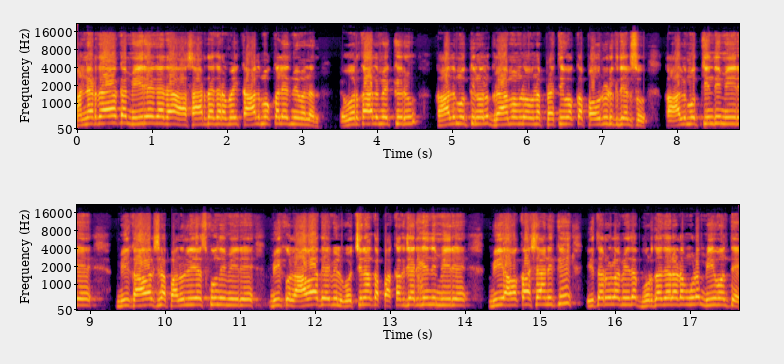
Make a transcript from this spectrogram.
మొన్నటిదాకా మీరే కదా ఆ సార్ దగ్గర పోయి కాలు మొక్కలేదు మేము అన్నారు. ఎవరు కాలు మెక్కిరు కాలు మొక్కిన వాళ్ళు గ్రామంలో ఉన్న ప్రతి ఒక్క పౌరుడికి తెలుసు. కాలు మొక్కింది మీరే మీకు కావాల్సిన పనులు చేసుకుంది మీరే మీకు లావాదేవీలు వచ్చినాక పక్కకు జరిగింది మీరే మీ అవకాశానికి ఇతరుల మీద బురద జల్లడం కూడా మీ వంతే.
